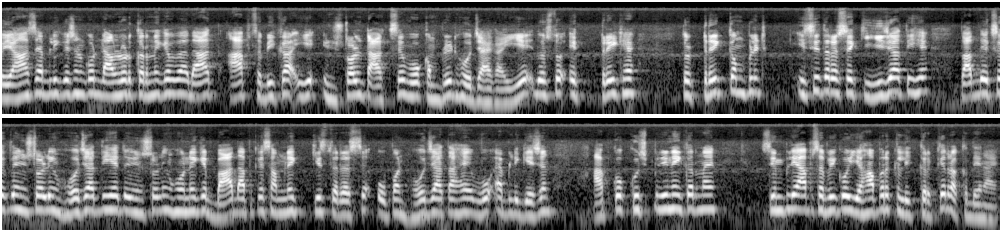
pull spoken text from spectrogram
तो यहाँ से एप्लीकेशन को डाउनलोड करने के बाद आप सभी का ये इंस्टॉल टास्क है वो कंप्लीट हो जाएगा। ये दोस्तों एक ट्रिक है। तो ट्रिक कंप्लीट इसी तरह से की जाती है। तो आप देख सकते हैं इंस्टॉलिंग हो जाती है। तो इंस्टॉलिंग होने के बाद आपके सामने किस तरह से ओपन हो जाता है वो एप्लीकेशन आपको कुछ भी नहीं करना है। सिंपली आप सभी को यहाँ पर क्लिक करके रख देना है।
